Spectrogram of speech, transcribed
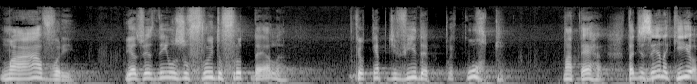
uma árvore e às vezes nem usufrui do fruto dela, porque o tempo de vida é curto na terra. Está dizendo aqui, ó,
